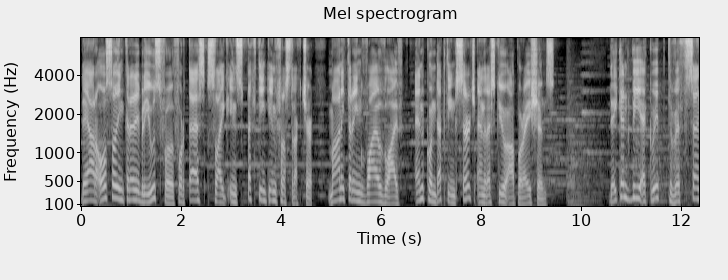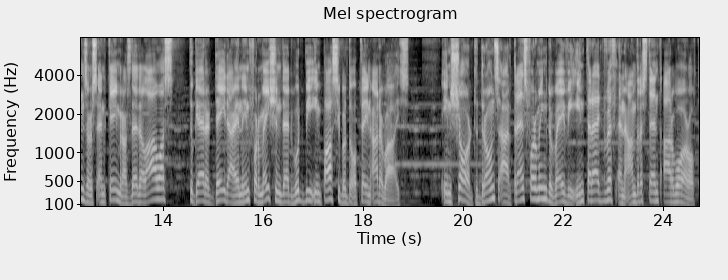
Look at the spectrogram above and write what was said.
They are also incredibly useful for tasks like inspecting infrastructure, monitoring wildlife, and conducting search and rescue operations. They can be equipped with sensors and cameras that allow us to gather data and information that would be impossible to obtain otherwise. In short, drones are transforming the way we interact with and understand our world.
